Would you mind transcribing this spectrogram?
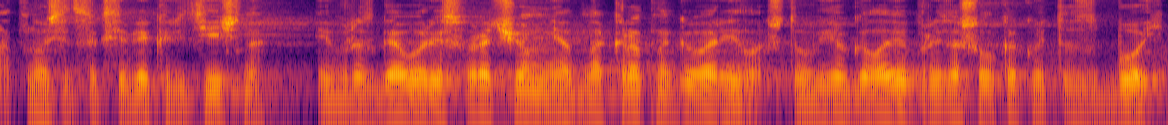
Относится к себе критично и в разговоре с врачом неоднократно говорила, что в ее голове произошел какой-то сбой,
